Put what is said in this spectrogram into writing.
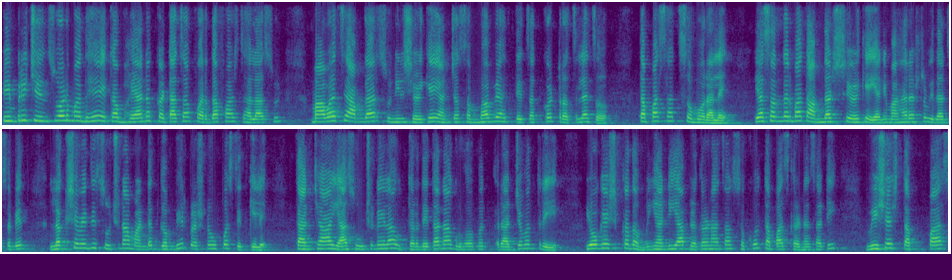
पिंपरी चिंचवडमध्ये एका भयानक कटाचा पर्दाफाश झाला असून मावळचे आमदार सुनील शेळके यांच्या संभाव्य हत्येचा कट रचल्याचं तपासात समोर आलंय. या संदर्भात आमदार शेळके यांनी महाराष्ट्र विधानसभेत लक्षवेधी सूचना मांडत गंभीर प्रश्न उपस्थित केले. त्यांच्या या सूचनेला उत्तर देताना गृह राज्यमंत्री योगेश कदम यांनी या प्रकरणाचा सखोल तपास करण्यासाठी विशेष तपास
